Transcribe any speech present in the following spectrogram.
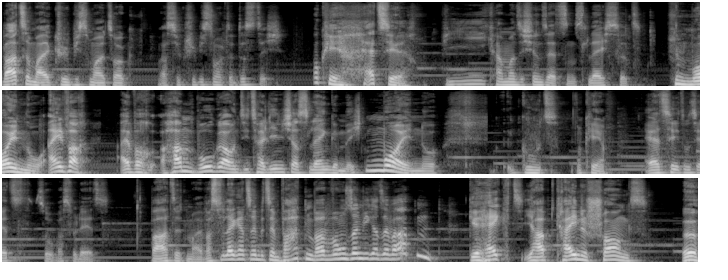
Warte mal, Creepy Smalltalk. Was für Creepy Smalltalk ist dich? Okay, erzähl. Wie kann man sich hinsetzen? Slash Sit. Moino. Einfach, einfach Hamburger und italienischer Slang gemischt. Moino. Gut, okay. Er erzählt uns jetzt. So, was will er jetzt? Wartet mal. Was will er ganz ein bisschen warten? Warum sollen wir ganz warten? Gehackt. Ihr habt keine Chance. Äh,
